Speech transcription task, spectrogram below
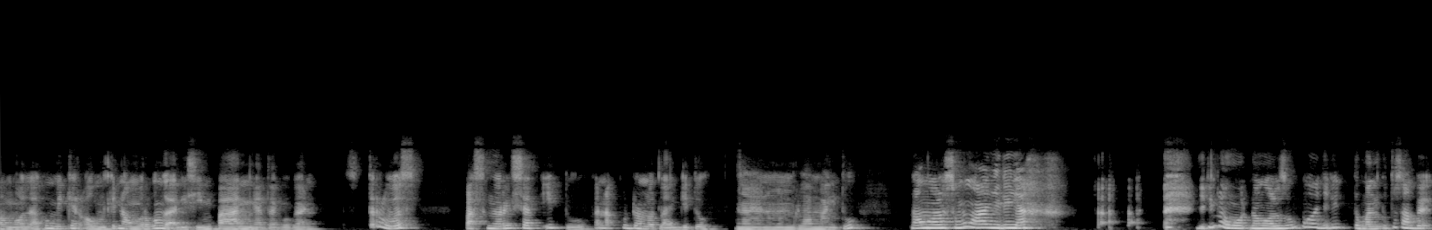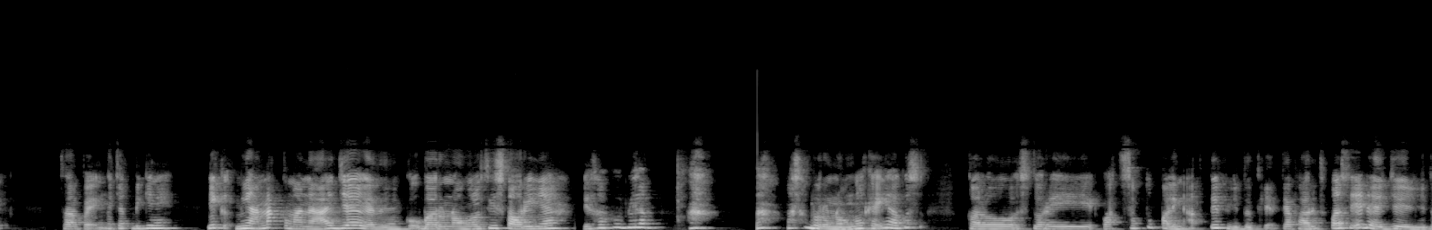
nongol aku mikir oh mungkin nomorku nggak disimpan kataku kan. Terus pas ngeriset itu kan aku download lagi tuh. Nah nomor lama itu nongol semua jadinya jadi nongol nongol semua. Jadi temanku tuh sampai sampai ngechat begini ini ini anak ke mana aja? katanya. Kok baru nongol sih storynya? Ya aku bilang hah, hah? Masa baru nongol? Kayaknya aku kalau story WhatsApp tuh paling aktif gitu. Kayak tiap hari tuh pasti ada aja gitu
